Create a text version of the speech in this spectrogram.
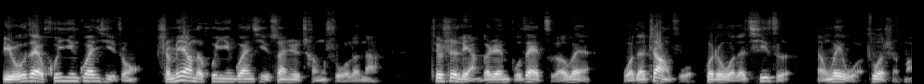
比如在婚姻关系中，什么样的婚姻关系算是成熟了呢？就是两个人不再责问我的丈夫或者我的妻子能为我做什么，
